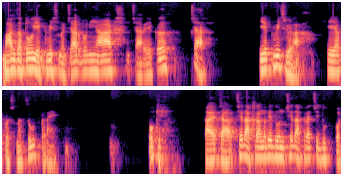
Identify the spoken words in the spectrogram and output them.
भाग जातो एकवीस न चार दोन्ही आठ चार एक चार. एकवीस वेळा हे या प्रश्नाचं उत्तर आहे. ओके. काय चार छेद अकरामध्ये दोन छेद अकराची दुप्पट.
